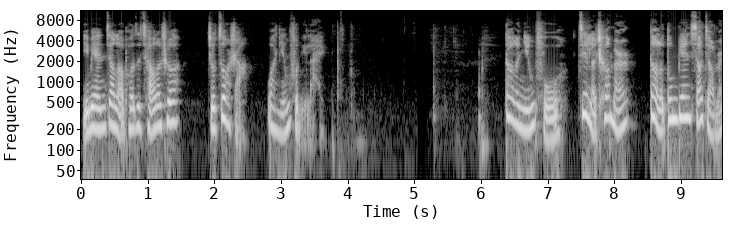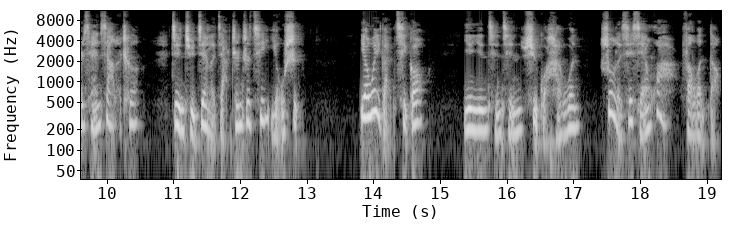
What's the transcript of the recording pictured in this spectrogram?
一面叫老婆子瞧了车，就坐上往宁府里来。到了宁府，进了车门，到了东边小角门前下了车，进去见了贾珍之妻尤氏，也未敢气高，殷殷勤勤续过寒温，说了些闲话，方问道：“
